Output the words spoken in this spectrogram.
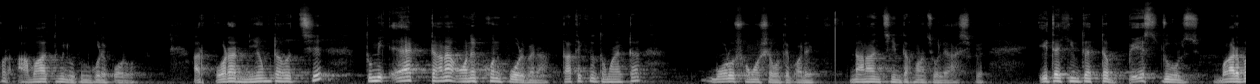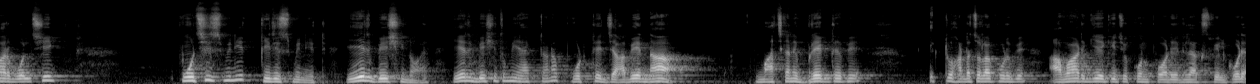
পর আবার তুমি নতুন করে পড়ো। আর পড়ার নিয়মটা হচ্ছে, তুমি এক টানা অনেকক্ষণ পড়বে না। তাতে কিন্তু তোমার একটা বড় সমস্যা হতে পারে। নানান চিন্তাভাবনা চলে আসবে। এটা কিন্তু একটা বেস্ট রুলস বারবার বলছি, পঁচিশ মিনিট, তিরিশ মিনিট, এর বেশি নয়। এর বেশি তুমি একটানা পড়তে যাবে না। মাঝখানে ব্রেক দেবে, একটু হাঁটাচলা করবে, আবার গিয়ে কিছুক্ষণ পরে রিল্যাক্স ফিল করে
